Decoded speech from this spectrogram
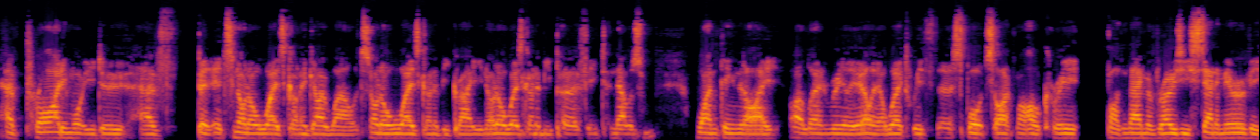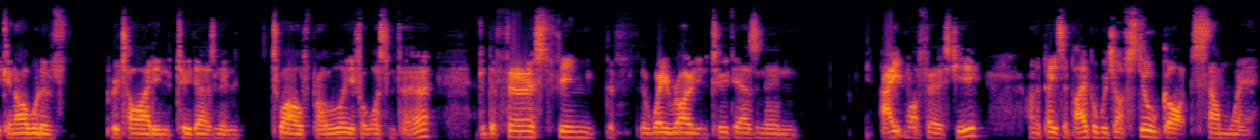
Have pride in what you do. Have but it's not always going to go well. It's not always going to be great. You're not always going to be perfect. And that was one thing that I, I learned really early. I worked with a sports psych my whole career by the name of Rosie Stanimirovic, and I would have retired in 2012 probably if it wasn't for her. But the first thing that we wrote in 2008, my first year, on a piece of paper, which I've still got somewhere,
